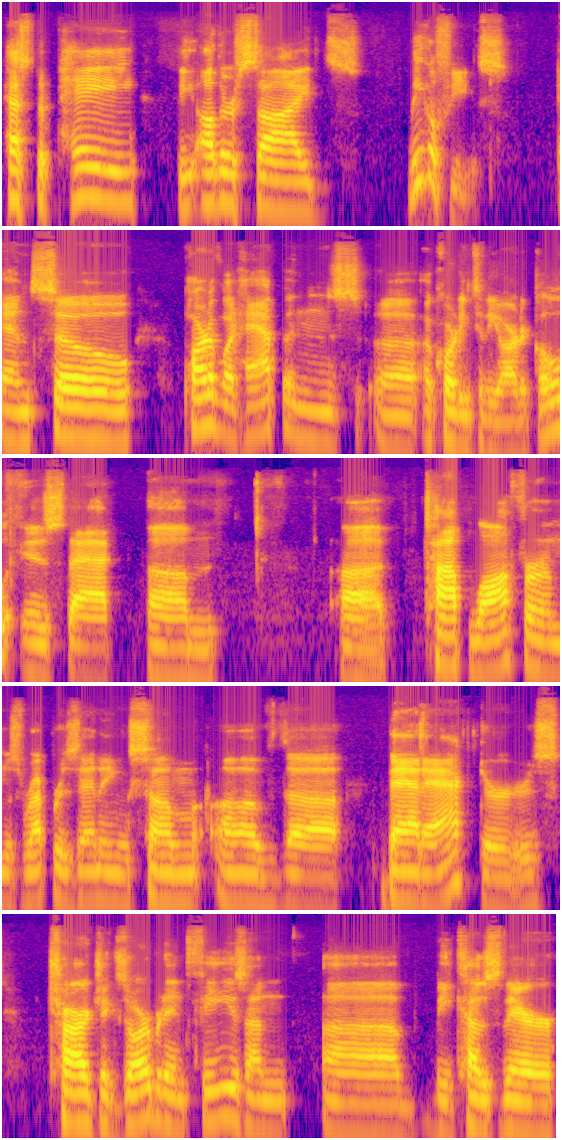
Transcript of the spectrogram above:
has to pay the other side's legal fees, and so part of what happens, uh, according to the article, is that um, uh, top law firms representing some of the bad actors charge exorbitant fees on uh, because they're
